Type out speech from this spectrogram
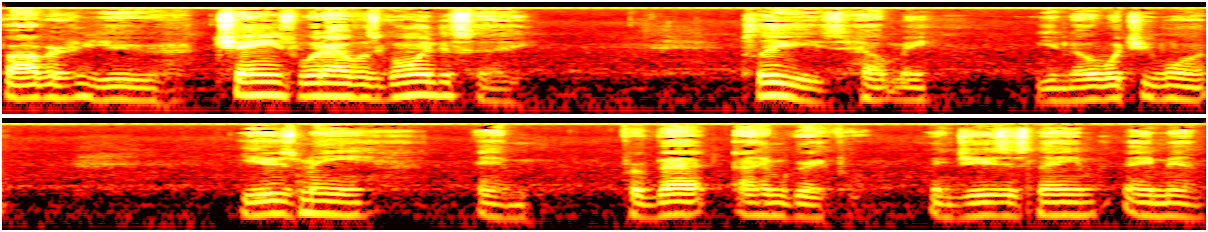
Father, you changed what I was going to say. Please help me. You know what you want. Use me, and for that I am grateful. In Jesus' name, amen.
